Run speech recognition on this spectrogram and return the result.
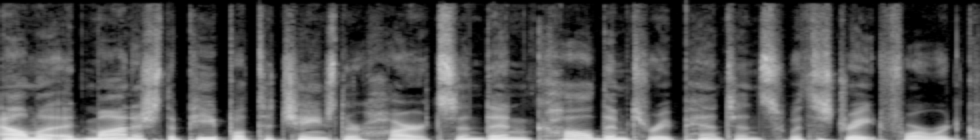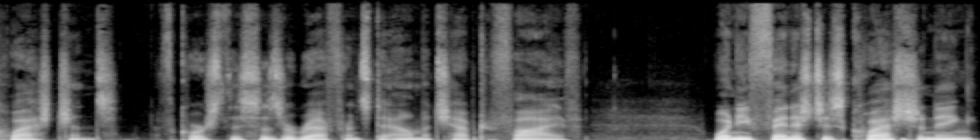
Alma admonished the people to change their hearts and then called them to repentance with straightforward questions. Of course, this is a reference to Alma chapter 5. When he finished his questioning,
